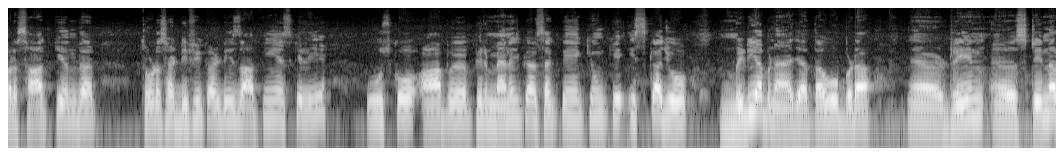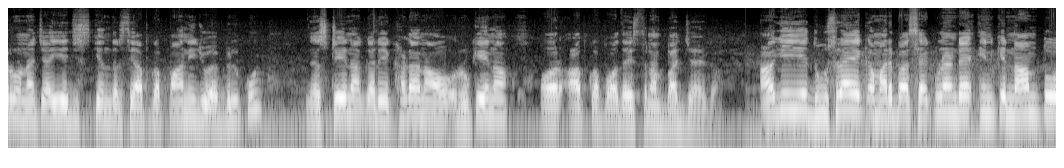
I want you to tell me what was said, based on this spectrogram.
برسات کے اندر تھوڑا سا ڈیفیکلٹیز آتی ہیں اس کے لیے، اس کو آپ پھر مینج کر سکتے ہیں کیونکہ اس کا جو میڈیا بنایا جاتا ہے، وہ بڑا ڈرین سٹینر ہونا چاہیے، جس کے اندر سے آپ کا پانی جو ہے بالکل سٹے نہ کرے، کھڑا نہ ہو، رکے نہ، اور آپ کا پودا اس طرح بچ جائے گا۔ آگے یہ دوسرا ایک ہمارے پاس سیکولنٹ ہے، ان کے نام تو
